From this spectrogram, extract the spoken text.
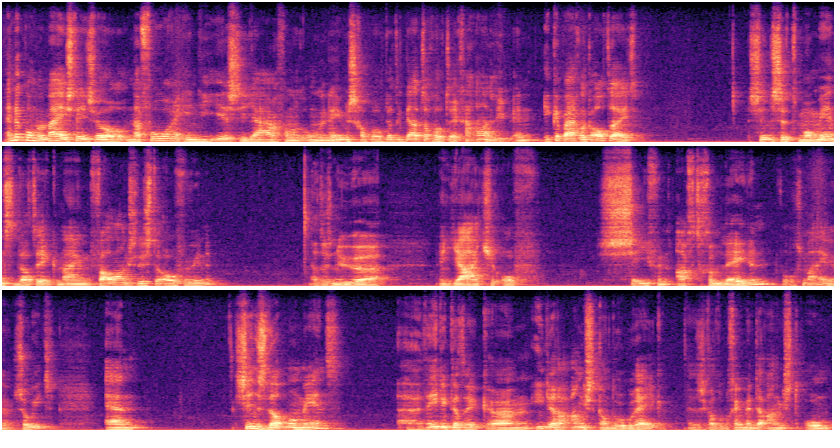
En dat komt bij mij steeds wel naar voren in die eerste jaren van het ondernemerschap ook, dat ik daar toch wel tegenaan liep. En ik heb eigenlijk altijd, sinds het moment dat ik mijn faalangst wist te overwinnen, dat is nu een jaartje of 7, 8 geleden, volgens mij, uh, zoiets. En sinds dat moment uh, weet ik dat ik um, iedere angst kan doorbreken. Dus ik had op een gegeven moment de angst om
